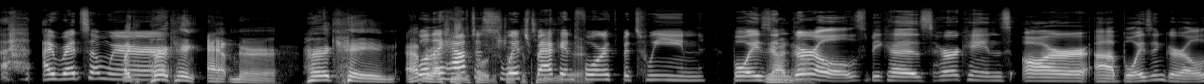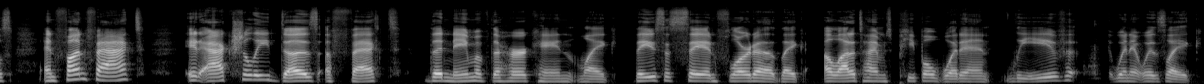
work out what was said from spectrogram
I read somewhere like Hurricane Abner, Hurricane. Well, they have to switch back me and either. forth between boys Yeah, and girls because hurricanes are uh, boys and girls. And fun fact, it actually does affect the name of the hurricane. Like they used to say in Florida, like a lot of times people wouldn't leave when it was like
